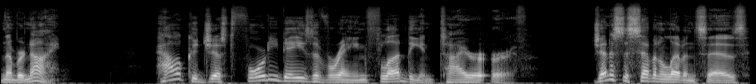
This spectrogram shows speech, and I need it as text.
Number 9. How could just 40 days of rain flood the entire earth? Genesis 7:11 says,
